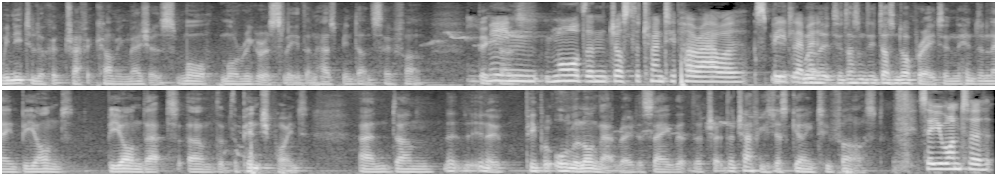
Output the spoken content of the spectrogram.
we need to look at traffic calming measures more more rigorously than has been done so far. You mean more than just the 20 per hour speed limit? Well, it, it doesn't it doesn't operate in Hindon Lane beyond beyond that um, the, the pinch point, and um, the- you know people all along that road are saying that the tra- the traffic is just going too fast. so you want to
